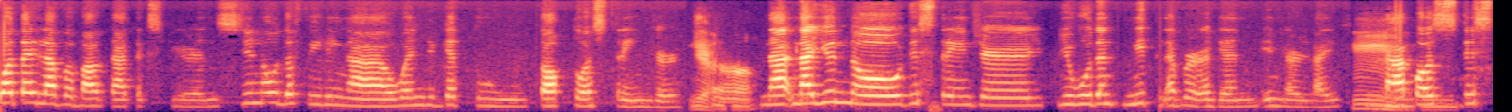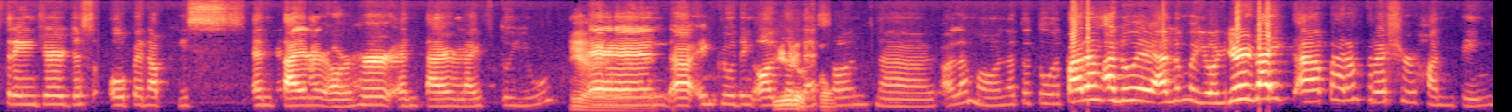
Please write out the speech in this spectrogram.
what I love about that experience, you know the feeling na when you get to talk to a stranger, Yeah. Uh-huh. na, na you know this stranger you wouldn't meet ever again in your life. Hmm. Tapos this stranger just open up his entire or her entire life to you Yeah. and uh, including all Beautiful. the lessons na alam mo natutunan. Parang ano eh, alam mo yun, you're like uh, parang treasure hunting.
